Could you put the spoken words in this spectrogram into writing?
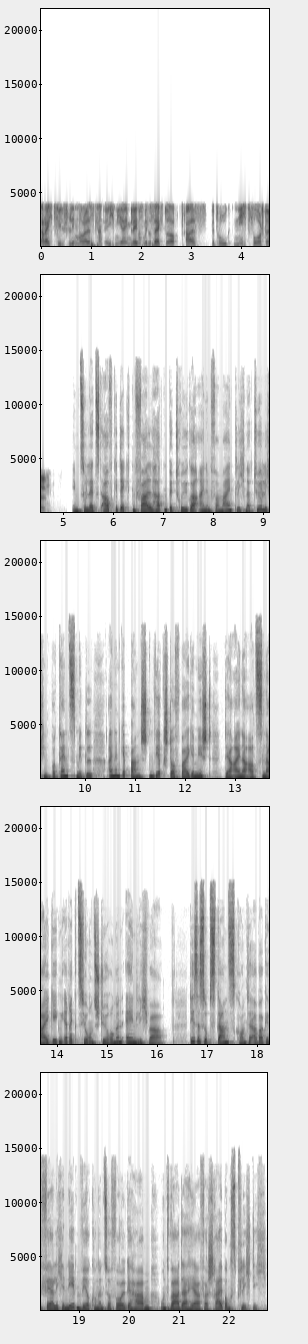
Recht viel Schlimmeres kann ich mir im Lebensmittelsektor als Betrug nicht vorstellen. Im zuletzt aufgedeckten Fall hatten Betrüger einem vermeintlich natürlichen Potenzmittel einen gepanschten Wirkstoff beigemischt, der einer Arznei gegen Erektionsstörungen ähnlich war. Diese Substanz konnte aber gefährliche Nebenwirkungen zur Folge haben und war daher verschreibungspflichtig.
